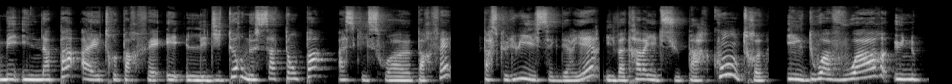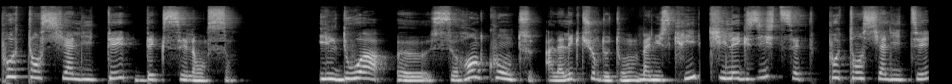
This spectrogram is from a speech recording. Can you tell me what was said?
mais il n'a pas à être parfait. Et l'éditeur ne s'attend pas à ce qu'il soit parfait parce que lui, il sait que derrière, il va travailler dessus. Par contre, il doit voir une potentialité d'excellence. Il doit euh, se rendre compte à la lecture de ton manuscrit qu'il existe cette potentialité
